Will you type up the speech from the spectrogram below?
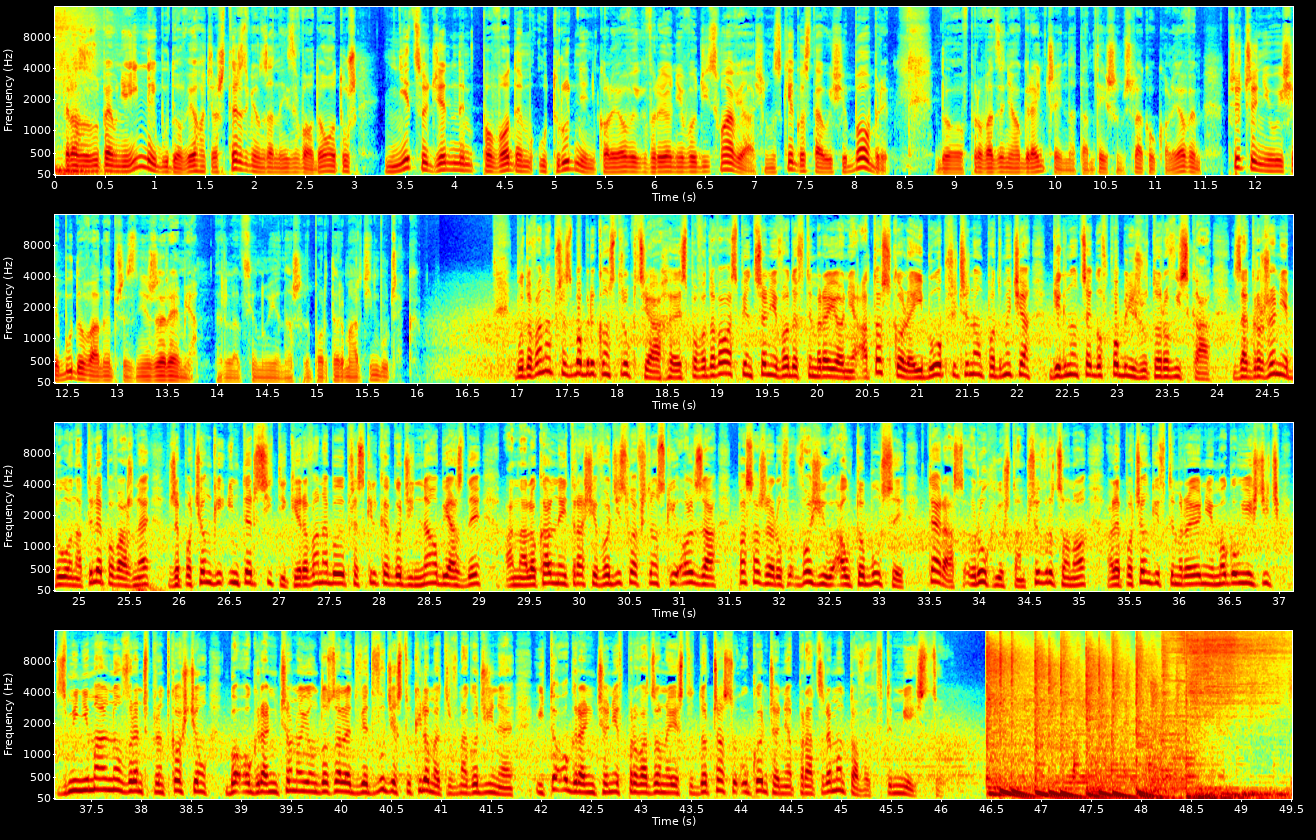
Teraz o zupełnie innej budowie, chociaż też związanej z wodą. Otóż niecodziennym powodem utrudnień kolejowych w rejonie Wodzisławia Śląskiego stały się bobry. Do wprowadzenia ograniczeń na tamtejszym szlaku kolejowym przyczyniły się budowane przez nie Żeremia, relacjonuje nasz reporter Marcin Buczek. Budowana przez Bobry konstrukcja spowodowała spiętrzenie wody w tym rejonie, a to z kolei było przyczyną podmycia biegnącego w pobliżu torowiska. Zagrożenie było na tyle poważne, że pociągi Intercity kierowane były przez kilka godzin na objazdy, a na lokalnej trasie Wodzisław Śląski-Olza pasażerów woziły autobusy. Teraz ruch już tam przywrócono, ale pociągi w tym rejonie mogą jeździć z minimalną wręcz prędkością, bo ograniczono ją do zaledwie 20 km na godzinę i to ograniczenie wprowadzone jest do czasu ukończenia prac remontowych w tym miejscu.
